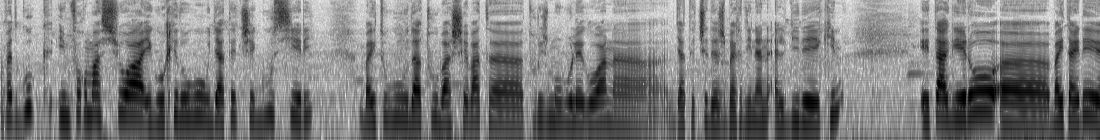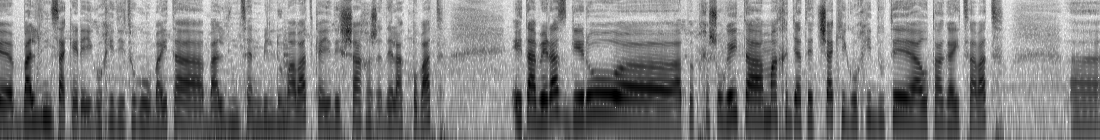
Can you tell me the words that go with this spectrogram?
Hafet, guk informazioa igurri dugu jatetxe guzieri, baitugu datu base bat uh, turismo bulegoan uh, jatetxe desberdinen elbideekin. Eta gero, uh, baita ere baldintzak ere igurri ditugu, baita baldintzen bilduma bat, kai de charge delako bat. Eta beraz, gero, uh, apepreso gehi eta amak jatetxak igurri dute auta gaitza bat. Uh,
